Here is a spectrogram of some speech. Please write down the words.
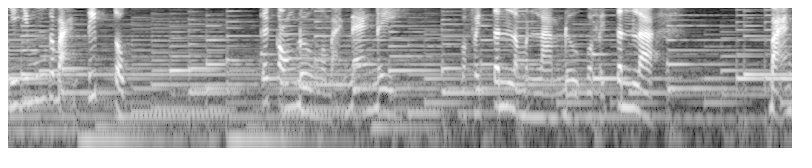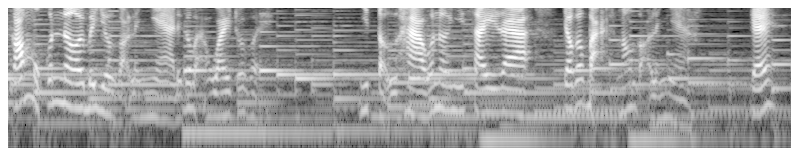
Nhi chỉ muốn các bạn tiếp tục cái con đường mà bạn đang đi và phải tin là mình làm được và phải tin là bạn có một cái nơi bây giờ gọi là nhà để các bạn quay trở về. Như tự hào cái nơi như xây ra cho các bạn nó gọi là nhà. Ok?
